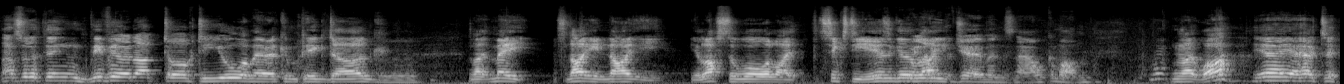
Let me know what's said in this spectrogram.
that sort of thing. We will not talk to you, American pig dog. Mm. Like, mate, it's 1990. You lost the war like 60 years ago, We like the Germans now. Come on. I'm like, what? Yeah, yeah, had to.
